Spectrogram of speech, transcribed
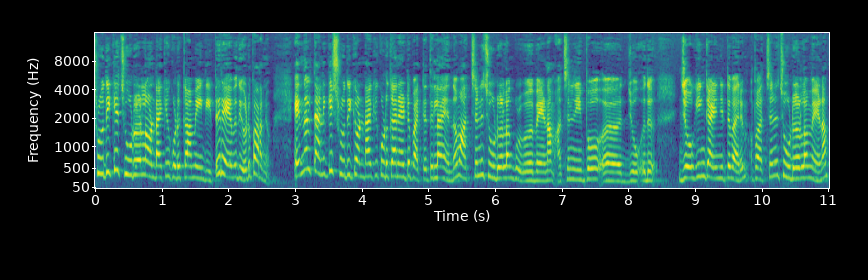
ശ്രുതിക്ക് ചൂടുവെള്ളം ഉണ്ടാക്കി കൊടുക്കാൻ വേണ്ടിയിട്ട് രേവതിയോട് പറഞ്ഞു. എന്നാൽ തനിക്ക് ശ്രുതിക്ക് ഉണ്ടാക്കി കൊടുക്കാനായിട്ട് പറ്റത്തില്ല എന്നും അച്ഛന് ചൂടുവെള്ളം വേണം. അച്ഛൻ ഇപ്പോൾ ഇത് ജോഗിങ് കഴിഞ്ഞിട്ട് വരും. അപ്പോൾ അച്ഛന് ചൂടുവെള്ളം വേണം.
